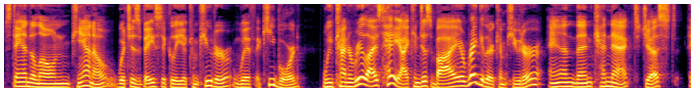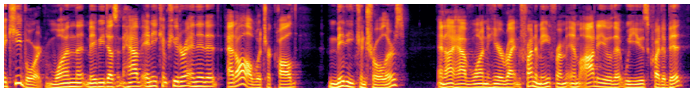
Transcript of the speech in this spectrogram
standalone piano, which is basically a computer with a keyboard, we've kind of realized, hey, I can just buy a regular computer and then connect just a keyboard, one that maybe doesn't have any computer in it at all, which are called MIDI controllers. And I have one here right in front of me from M Audio that we use quite a bit.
